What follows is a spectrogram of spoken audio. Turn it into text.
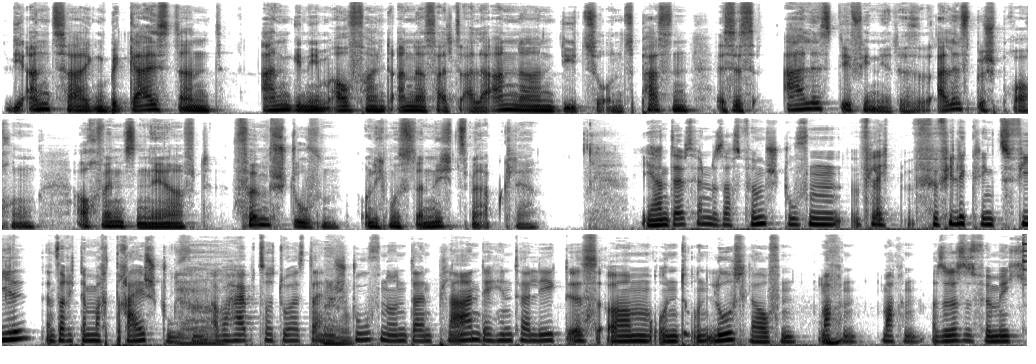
Die Anzeigen begeisternd, angenehm, auffallend, anders als alle anderen, die zu uns passen. Es ist alles definiert, es ist alles besprochen, auch wenn es nervt. Fünf Stufen und ich muss dann nichts mehr abklären. Ja, und selbst wenn du sagst fünf Stufen, vielleicht für viele klingt es viel, dann sage ich, dann mach drei Stufen. Ja. Aber Hauptsache, du hast deine Ja. Stufen und dein Plan, der hinterlegt ist ähm, und, und loslaufen, machen, machen. Also das ist für mich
